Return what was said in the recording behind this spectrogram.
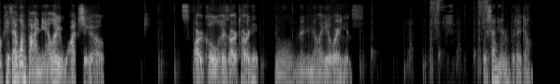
Okay, that one by me. I literally watched it go. Sparkle is our target. Oh, no idea where he is. Wish I knew, but I don't.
